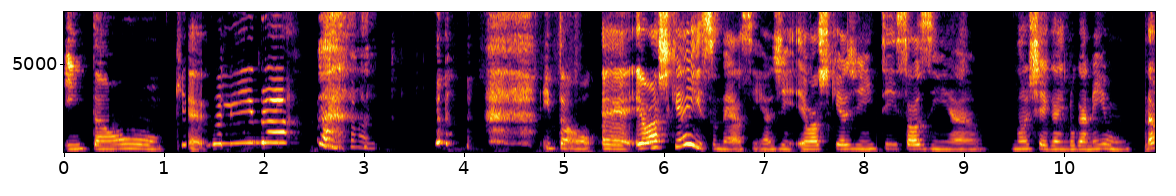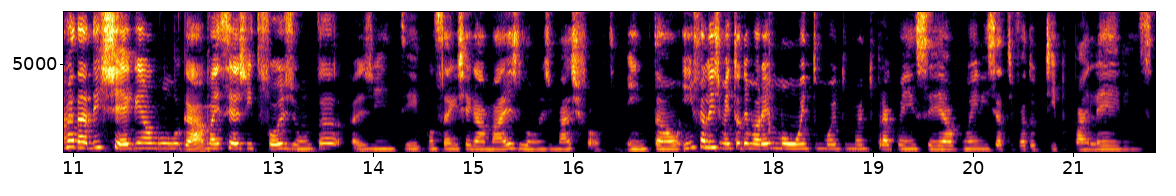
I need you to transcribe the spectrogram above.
Então. Que é... linda! então, é, eu acho que é isso, né? Assim, gente, eu acho que a gente sozinha não chega em lugar nenhum. Na verdade, chega em algum lugar, mas se a gente for junta, a gente consegue chegar mais longe, mais forte. Então, infelizmente, eu demorei muito, muito, muito para conhecer alguma iniciativa do tipo Pai Ladies,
